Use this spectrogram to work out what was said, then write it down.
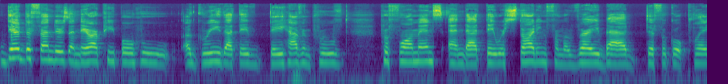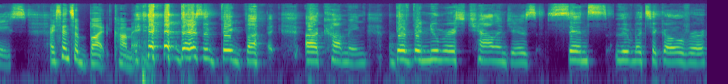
They're defenders and they are people who agree that they they have improved performance and that they were starting from a very bad, difficult place. I sense a but coming. There's a big but uh, coming. There have been numerous challenges since Luma took over.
